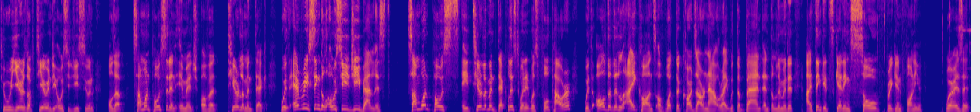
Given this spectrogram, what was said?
two years of tier in the OCG soon. Hold up. Someone posted an image of a Tearlament deck with every single OCG ban list. Someone posts a Tearlament deck list when it was full power with all the little icons of what the cards are now, right? With the banned and the limited. I think it's getting so friggin' funny. Where is it?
